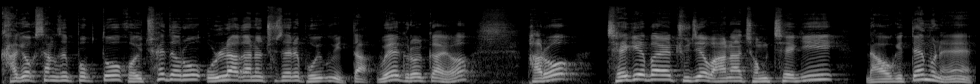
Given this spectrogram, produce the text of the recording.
가격 상승폭도 거의 최대로 올라가는 추세를 보이고 있다. 왜 그럴까요? 바로 재개발 규제 완화 정책이 나오기 때문에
